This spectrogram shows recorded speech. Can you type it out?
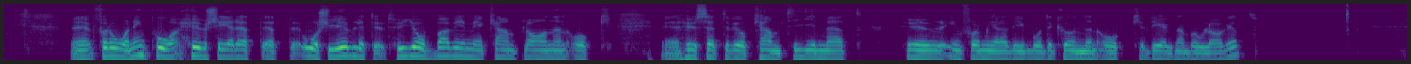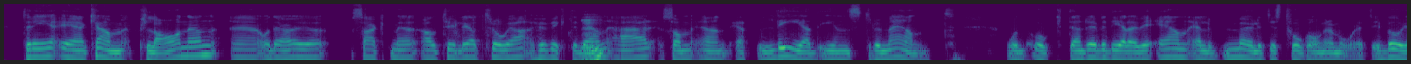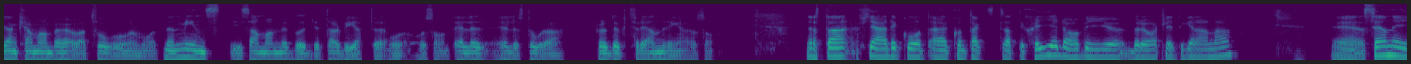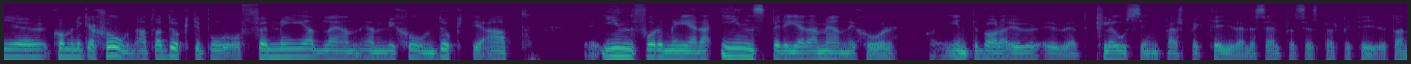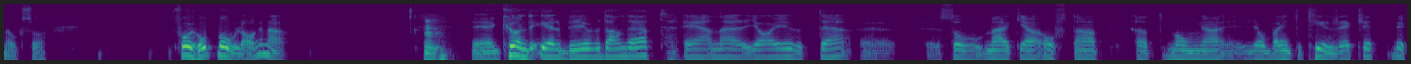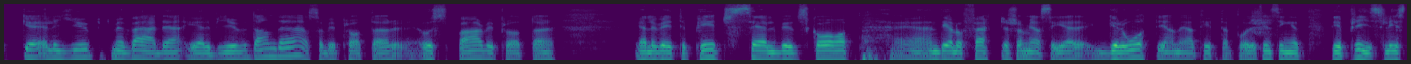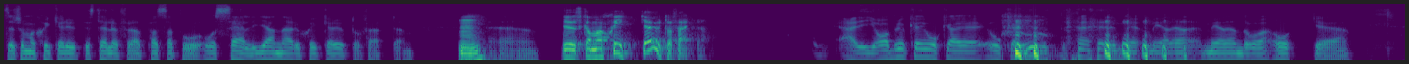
eh, får ordning på hur ser ett, ett årshjulet ut? Hur jobbar vi med kamplanen och eh, hur sätter vi upp kamteamet? Hur informerar vi både kunden och det egna bolaget? Tre är KAM-planen eh, och det har jag sagt med all tydlighet tror jag hur viktig mm. den är som en, ett ledinstrument. Och, och, den reviderar vi en eller möjligtvis två gånger om året. I början kan man behöva två gånger om året men minst i samband med budgetarbete och, och sånt eller, eller stora produktförändringar och sånt. Nästa fjärde kod är kontaktstrategier, det har vi ju berört lite grann. Eh, sen är ju kommunikation, att vara duktig på att förmedla en, en vision, duktig att informera, inspirera människor, inte bara ur, ur ett closing-perspektiv eller säljprocessperspektiv utan också få ihop bolagen. Mm. Eh, kunderbjudandet är när jag är ute eh, så märker jag ofta att, att många jobbar inte tillräckligt mycket eller djupt med värdeerbjudande. Alltså vi pratar USPar, vi pratar elevator pitch, säljbudskap, eh, en del offerter som jag ser gråt igen när jag tittar på. Det finns inget, det är prislistor som man skickar ut istället för att passa på att sälja när du skickar ut offerten. Mm. Eh. Du, ska man skicka ut offerten? Jag brukar ju åka, åka ut mer, mer ändå. Och, eh,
